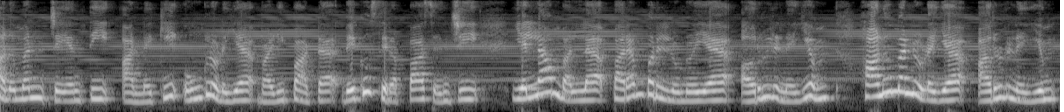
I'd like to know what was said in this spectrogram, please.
ஹனுமன் ஜெயந்தி அன்னைக்கு உங்களுடைய வழிபாட்டை வெகு சிறப்பாக செஞ்சு எல்லாம் வல்ல பரம்பரையினுடைய அருளினையும் ஹனுமனுடைய அருளினையும்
